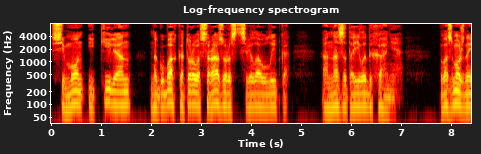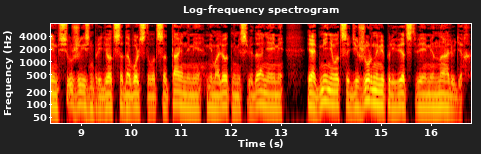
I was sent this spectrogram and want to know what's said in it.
Симон и Килиан, на губах которого сразу расцвела улыбка. Она затаила дыхание — Возможно, им всю жизнь придется довольствоваться тайными мимолетными свиданиями и обмениваться дежурными приветствиями на людях.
